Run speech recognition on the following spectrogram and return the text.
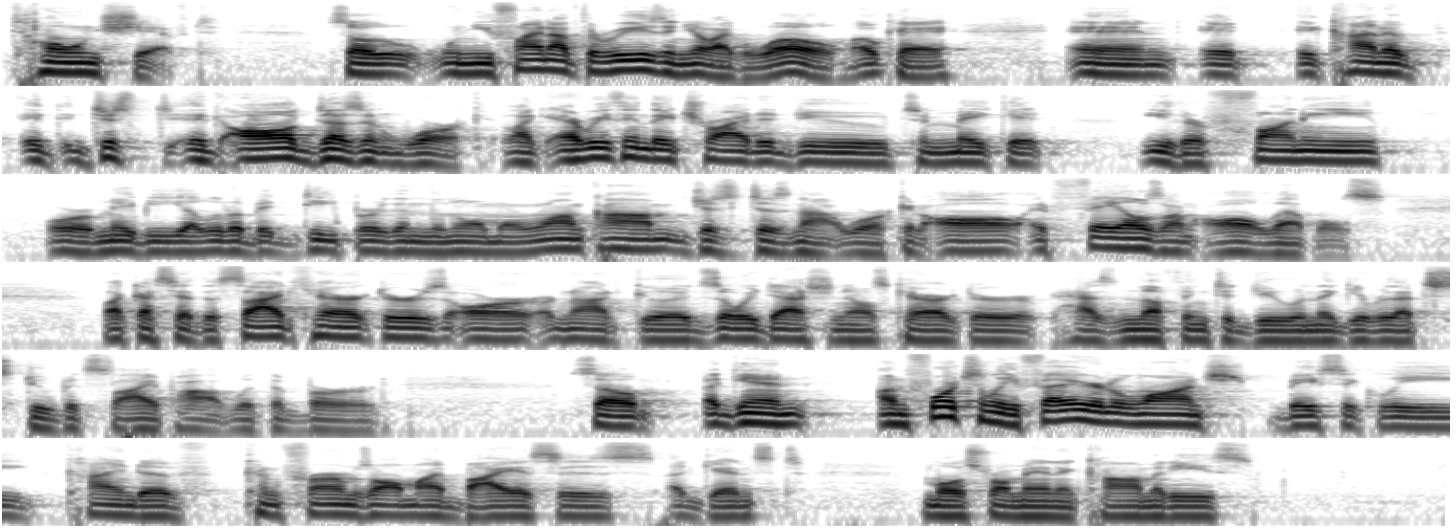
tone shift. So when you find out the reason, you're like, whoa, okay and it it kind of it just it all doesn't work. Like everything they try to do to make it either funny or maybe a little bit deeper than the normal rom com just does not work at all. It fails on all levels. Like I said, the side characters are, are not good. Zooey Deschanel's character has nothing to do, and they give her that stupid slide pod with the bird. So again, unfortunately, failure to launch basically kind of confirms all my biases against most romantic comedies.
